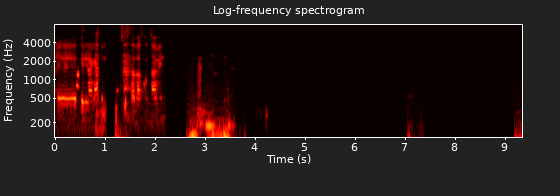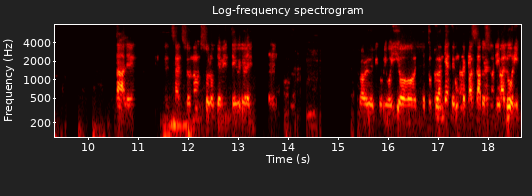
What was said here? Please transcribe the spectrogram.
eh, per i ragazzi è stata fondamentale tale, nel senso non solo ovviamente quello del proprio che ricoprivo io, tutto l'ambiente comunque è basato su dei valori,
